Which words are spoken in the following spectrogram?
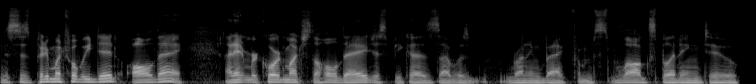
This is pretty much what we did all day. I didn't record much the whole day just because I was running back from log splitting to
